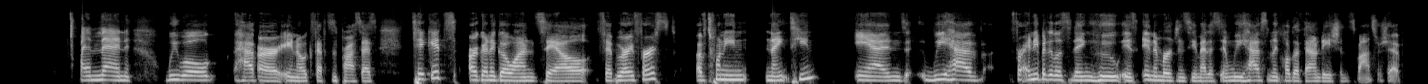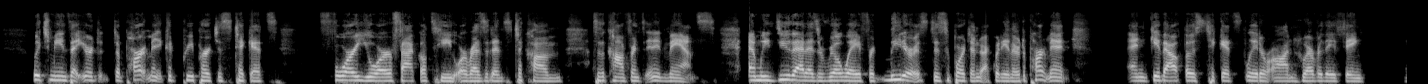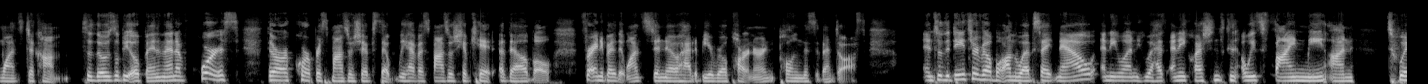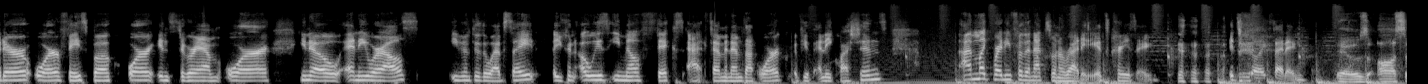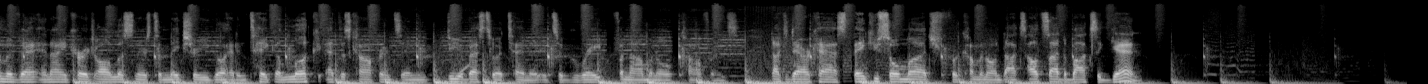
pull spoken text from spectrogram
And then we will have our you know acceptance process. Tickets are going to go on sale February 1st of 2019 and we have for anybody listening who is in emergency medicine, we have something called a foundation sponsorship, which means that your d- department could pre purchase tickets for your faculty or residents to come to the conference in advance. And we do that as a real way for leaders to support gender equity in their department and give out those tickets later on, whoever they think wants to come. So those will be open. And then, of course, there are corporate sponsorships that we have a sponsorship kit available for anybody that wants to know how to be a real partner in pulling this event off. And so the dates are available on the website now. Anyone who has any questions can always find me on Twitter or Facebook or Instagram or, you know, anywhere else even through the website. You can always email fix at feminem.org if you have any questions. I'm like ready for the next one already. It's crazy. it's really exciting. Yeah, it was an awesome event, and I encourage all listeners to make sure you go ahead and take a look at this conference and do your best to attend it. It's a great, phenomenal conference. Dr. Dara Kass, thank you so much for coming on Docs Outside the Box again.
